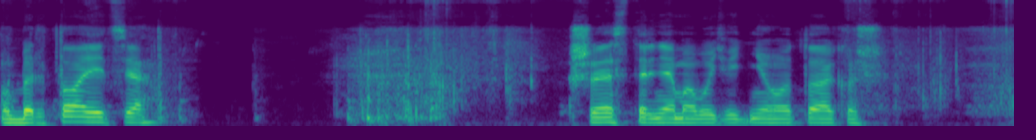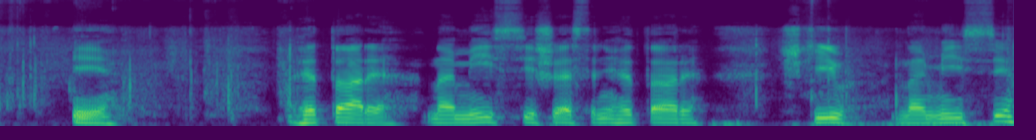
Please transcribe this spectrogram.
обертається. Шестерня, мабуть, від нього також. І гітари на місці, шестерні гітари, шків на місці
